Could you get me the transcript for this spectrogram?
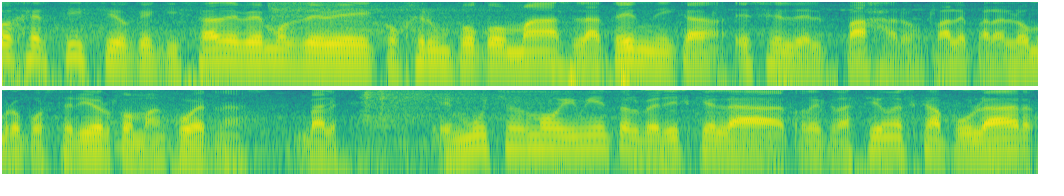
ejercicio que quizá debemos de coger un poco más la técnica es el del pájaro, ¿vale? Para el hombro posterior con mancuernas, ¿vale? En muchos movimientos veréis que la retracción escapular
